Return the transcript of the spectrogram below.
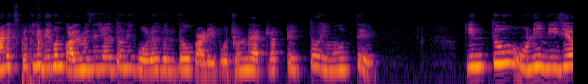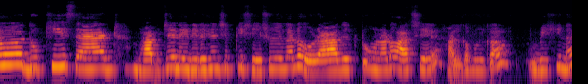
আনএক্সপেক্টলি দেখুন কল মেসেজ হয়তো উনি করে ফেলতেও পারে, প্রচণ্ড অ্যাট্রাক্টেড তো এই মুহূর্তে। কিন্তু উনি নিজেও দুঃখী স্যাড ভাবছেন এই রিলেশনশিপ কি শেষ হয়ে গেল? রাগ একটু ওনারও আছে হালকা ফুলকা বেশি না,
